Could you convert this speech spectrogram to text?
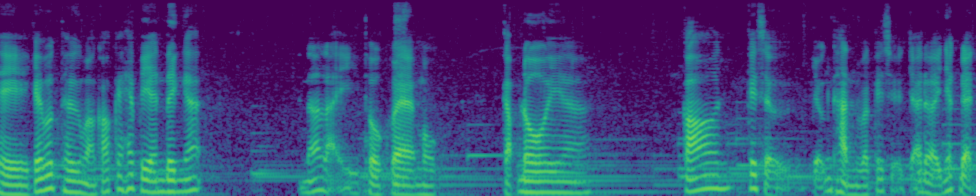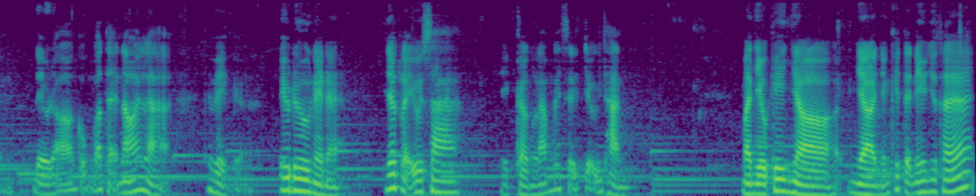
thì cái bức thư mà có cái happy ending á, nó lại thuộc về một cặp đôi ờ, có cái sự trưởng thành và cái sự trả đời nhất định. Điều đó cũng có thể nói là cái việc ờ, yêu đương này nè, nhất là yêu xa thì cần lắm cái sự trưởng thành mà nhiều khi nhờ nhờ những cái tình yêu như thế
